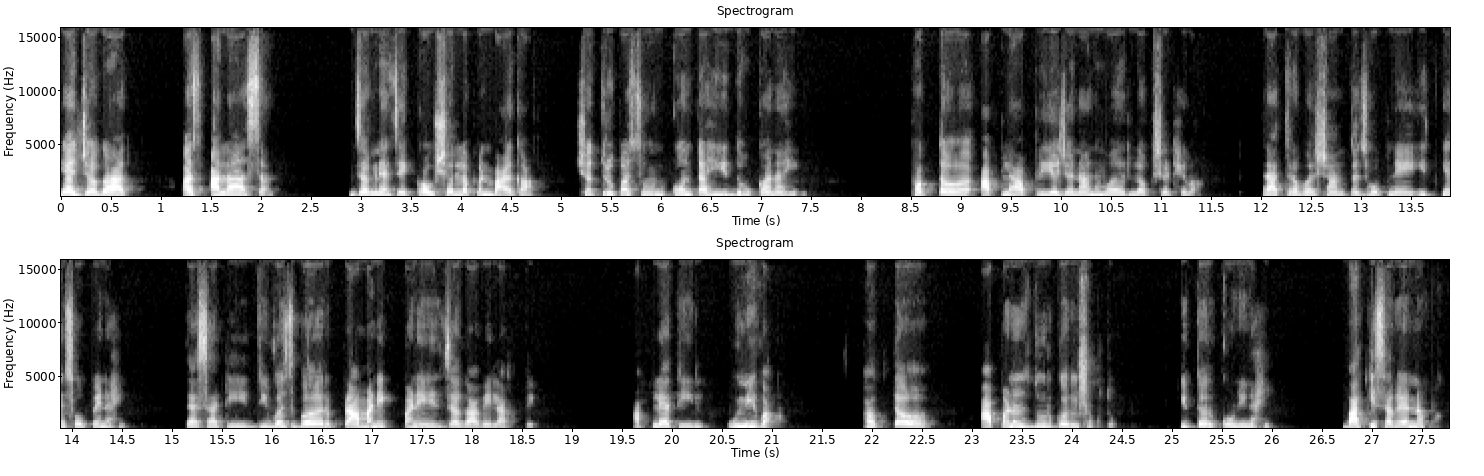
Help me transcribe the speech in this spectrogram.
या जगात आज आला असाल. जगण्याचे कौशल्य पण बाळगा. शत्रूपासून कोणताही धोका नाही. फक्त आपल्या प्रियजनांवर लक्ष ठेवा. रात्रभर शांत झोपणे इतके सोपे नाही. त्यासाठी दिवसभर प्रामाणिकपणे जगावे लागते. आपल्यातील उणीवा फक्त आपणच दूर करू शकतो. इतर कोणी नाही. बाकी सगळ्यांना फक्त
